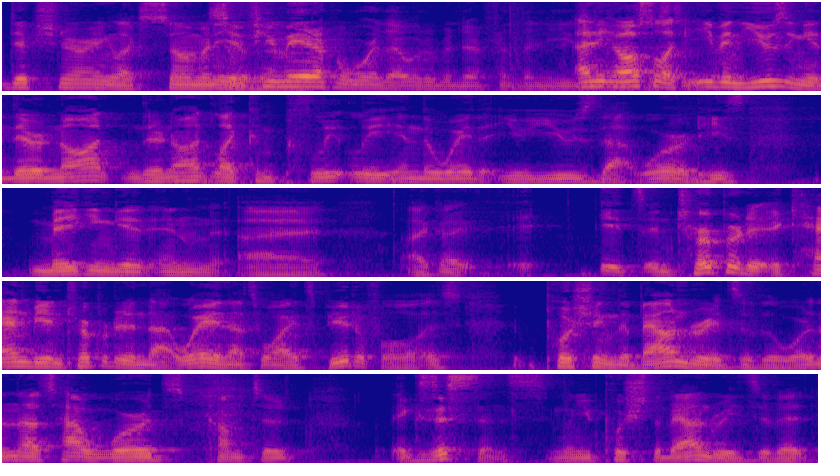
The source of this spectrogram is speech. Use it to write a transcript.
dictionarying like so many. So if you made up a word, that would have been different than using. and he also like even using it they're not they're not like completely in the way that you use that word he's making it in uh like a it's interpreted it can be interpreted in that way and that's why it's beautiful it's pushing the boundaries of the word and that's how words come to existence when you push the boundaries of it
